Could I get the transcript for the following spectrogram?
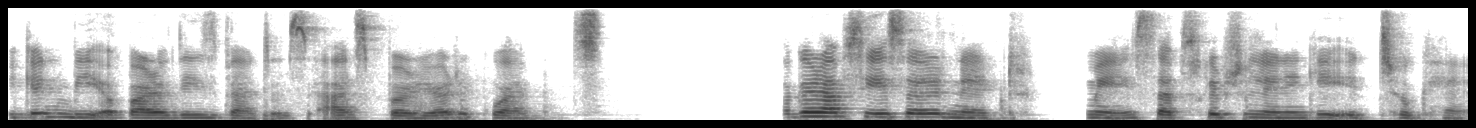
you can be a part of these batches as per your requirements अगर आप सी एस नेट में सब्सक्रिप्शन लेने की इच्छुक हैं,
